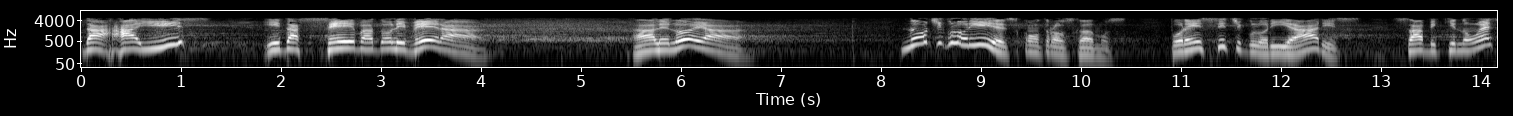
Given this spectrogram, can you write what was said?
da raiz e da seiva da oliveira. Aleluia! Não te glories contra os ramos, porém, se te gloriares, sabe que não és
